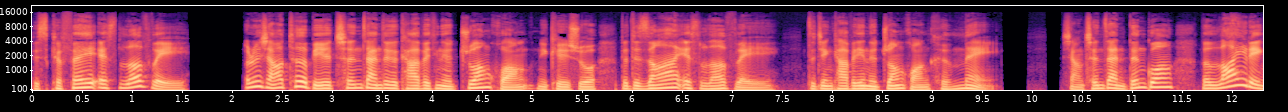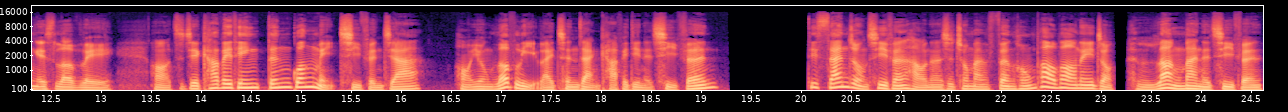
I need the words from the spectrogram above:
This cafe is lovely。而你想要特别称赞这个咖啡厅的装潢，你可以说 The design is lovely。这间咖啡店的装潢很美。想称赞灯光，The lighting is lovely。好，这间咖啡厅灯光美，气氛佳。好，用 lovely 来称赞咖啡店的气氛。第三种气氛好呢，是充满粉红泡泡那一种很浪漫的气氛，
